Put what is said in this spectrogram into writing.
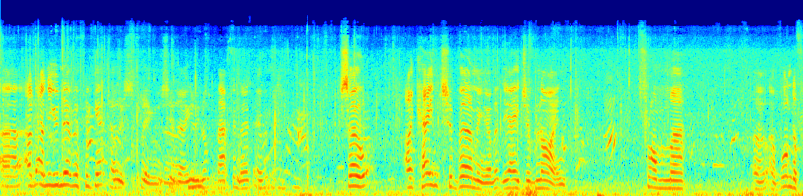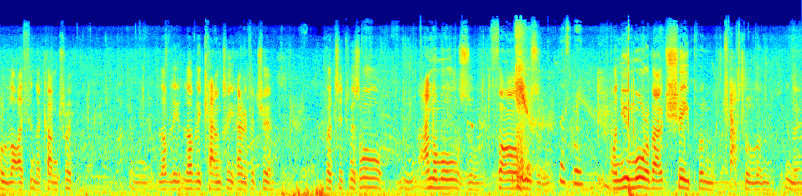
Uh, and, and you never forget those things, you know, you look back and. So I came to Birmingham at the age of nine from uh, a, a wonderful life in the country, and lovely, lovely county, Herefordshire. But it was all animals and farms, and I knew more about sheep and cattle, and you know,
